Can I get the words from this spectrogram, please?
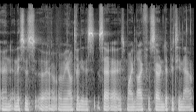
and, and this is, uh, I mean, I'll tell you this, uh, it's my life of serendipity now.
